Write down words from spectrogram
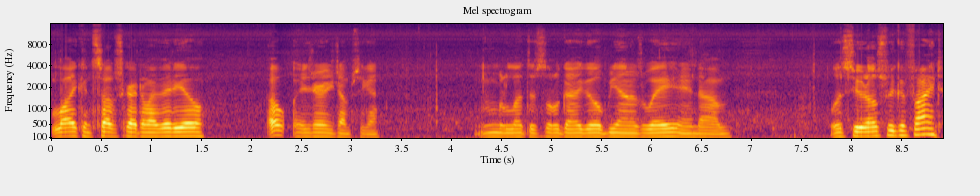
like, and subscribe to my video. Oh, he's already jumps again. I'm going to let this little guy go be on his way, and um, let's see what else we can find.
